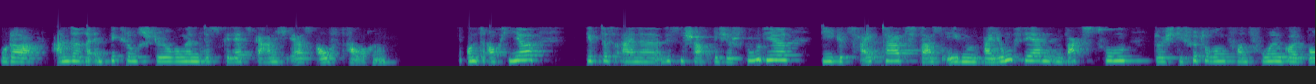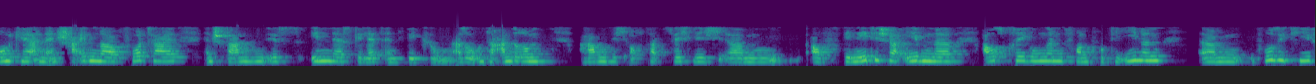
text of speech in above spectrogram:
oder andere Entwicklungsstörungen des Skeletts gar nicht erst auftauchen. Und auch hier gibt es eine wissenschaftliche Studie, die gezeigt hat, dass eben bei Jungpferden im Wachstum durch die Fütterung von Fohlengold Bone Care ein entscheidender Vorteil entstanden ist in der Skelettentwicklung. Also unter anderem haben sich auch tatsächlich ähm, auf genetischer Ebene Ausprägungen von Proteinen ähm, positiv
